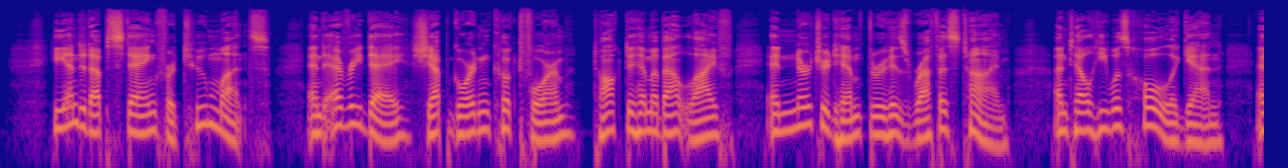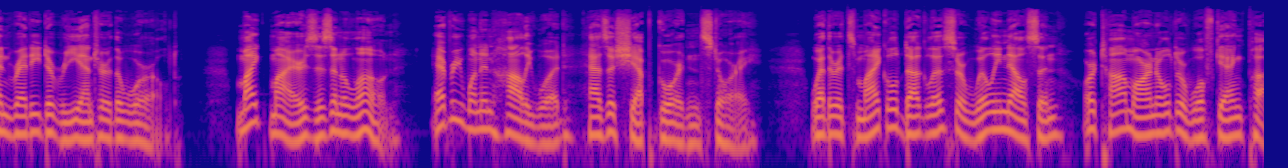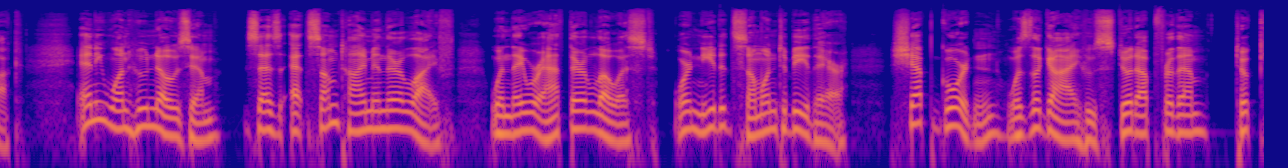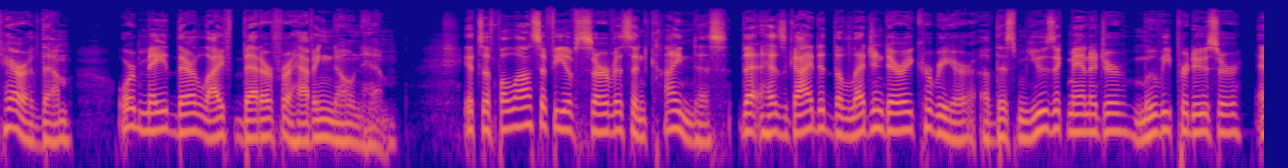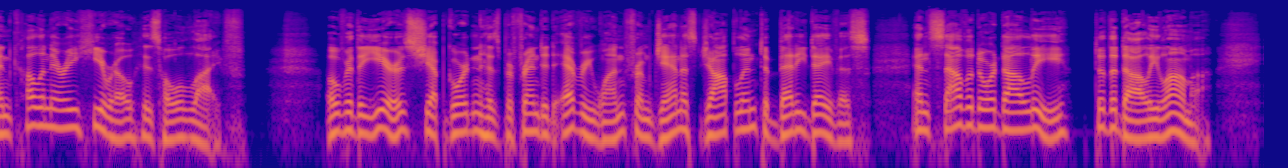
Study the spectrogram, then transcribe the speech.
He ended up staying for two months, and every day Shep Gordon cooked for him, talked to him about life, and nurtured him through his roughest time until he was whole again and ready to re enter the world. Mike Myers isn't alone. Everyone in Hollywood has a Shep Gordon story. Whether it's Michael Douglas or Willie Nelson or Tom Arnold or Wolfgang Puck, anyone who knows him says at some time in their life, when they were at their lowest or needed someone to be there, Shep Gordon was the guy who stood up for them, took care of them, or made their life better for having known him. It's a philosophy of service and kindness that has guided the legendary career of this music manager, movie producer, and culinary hero his whole life. Over the years, Shep Gordon has befriended everyone from Janis Joplin to Betty Davis and Salvador Dali to the Dalai Lama.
